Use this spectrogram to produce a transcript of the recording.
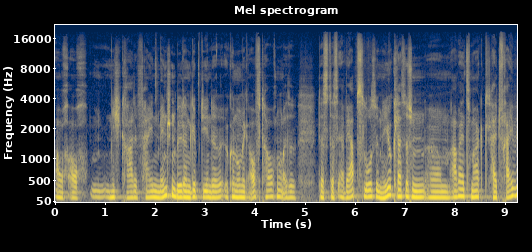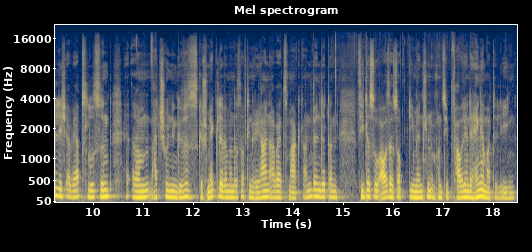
auch, auch nicht gerade feinen Menschenbildern gibt, die in der Ökonomik auftauchen. Also dass das Erwerbslose im neoklassischen ähm, Arbeitsmarkt halt freiwillig erwerbslos sind, ähm, hat schon ein gewisses Geschmäckle. Wenn man das auf den realen Arbeitsmarkt anwendet, dann sieht das so aus, als ob die Menschen im Prinzip faul in der Hängematte liegen.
